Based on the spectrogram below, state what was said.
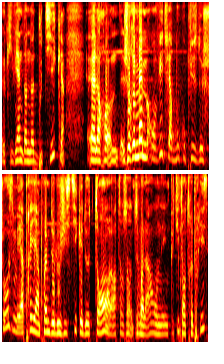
euh, qui viennent dans notre boutique. Alors euh, j'aurais même envie de faire beaucoup plus de choses, mais après il y a un problème de logistique et de temps. Alors voilà, on est une petite entreprise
